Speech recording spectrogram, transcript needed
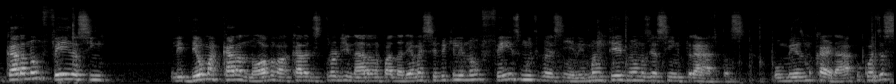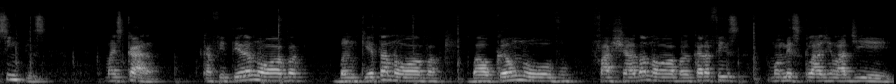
O cara não fez assim. Ele deu uma cara nova, uma cara extraordinária na padaria, mas você vê que ele não fez muito coisa assim. Ele manteve, vamos dizer assim, entre aspas, o mesmo cardápio, coisa simples. Mas, cara, cafeteira nova, banqueta nova, balcão novo, fachada nova. O cara fez uma mesclagem lá de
